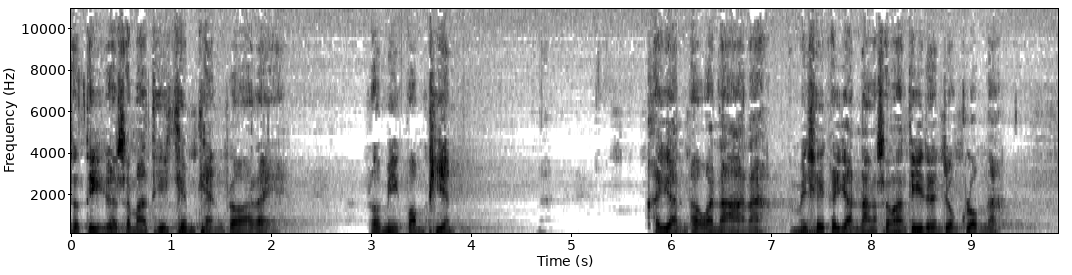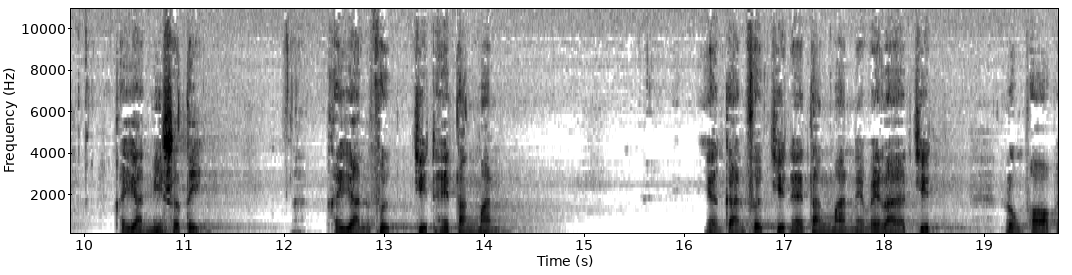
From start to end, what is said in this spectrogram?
สติกับสมาธิเข้มแข็งเพราะอะไร เพราะมีความเพียร ขยันภาวนานะ ไม่ใช่ขยันนั่งสมาธิเดินจงกรมนะ ขยันมีสติ ขยันฝึกจิตให้ตั้งมั่น อย่างการฝึกจิตให้ตั้งมั่นเนี่ยเวลาจิตหลวงพ่อไป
